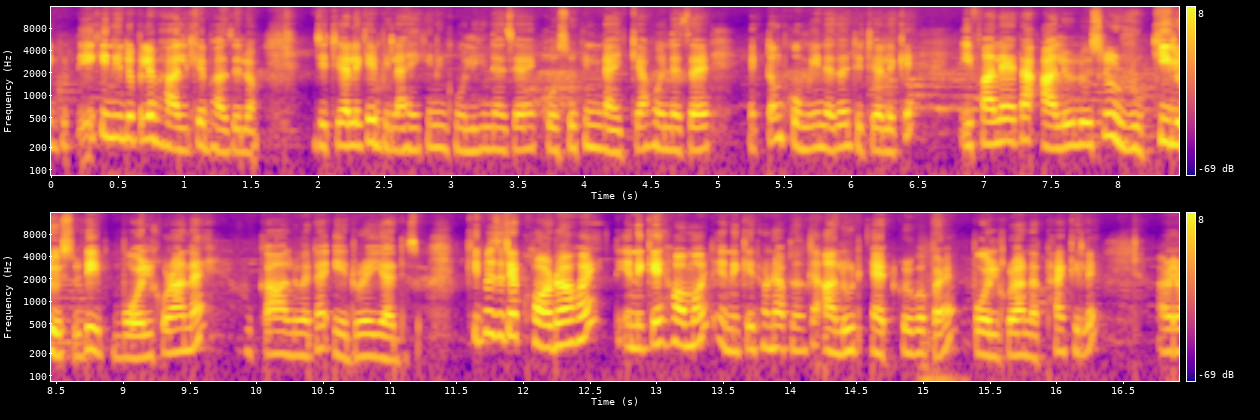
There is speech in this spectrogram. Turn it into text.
এই গোটেইখিনি লৈ পেলাই ভালকৈ ভাজি ল'ম। যেতিয়ালৈকে বিলাহীখিনি গলি নাযায় কচুখিনি নাইকিয়া হৈ নাযায় একদম কমি নাযায় তেতিয়ালৈকে ইফালে এটা আলু লৈছিলোঁ ৰুকি লৈছোঁ দেই বইল কৰা নাই ৰুকা আলু এটা এইদৰে ইয়াত দিছোঁ। কিন্তু যেতিয়া খৰদৰা হয় এনেকৈ সময়ত এনেকৈ ধৰণে আপোনালোকে আলু এড কৰিব পাৰে বইল কৰা নাথাকিলে। আৰু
